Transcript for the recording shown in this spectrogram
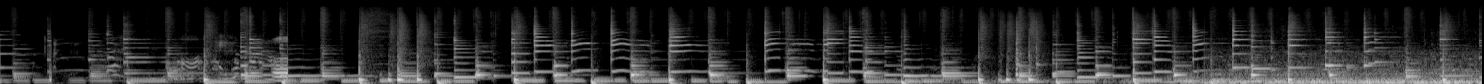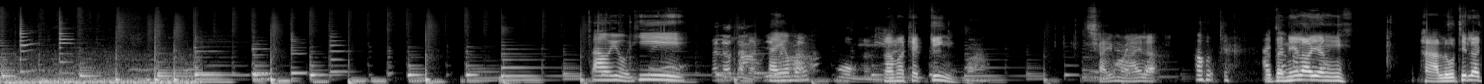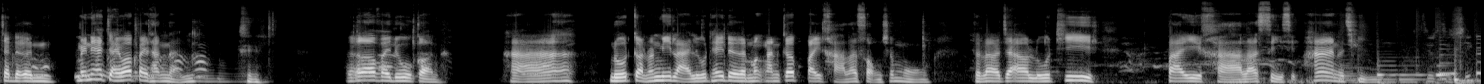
เราอยู่ที่แล้วแต่ละอะไรก็ไม่รู้โมงหนึ่งเรามาเทคกิ้งใช้ไม้ละเอาแต่ตอนนี้เรายังหารูทที่เราจะเดิน ไม่แน่ใจว่าไปทางไหนแล้วเราไปดูก่อน หารูทก่อนมันมีหลายรูทให้เดิน บางอันก็ไปขาละสองชั่วโมงแต่เราจะเอารูทที่ไปขาละสี่สิบห้านาที 36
